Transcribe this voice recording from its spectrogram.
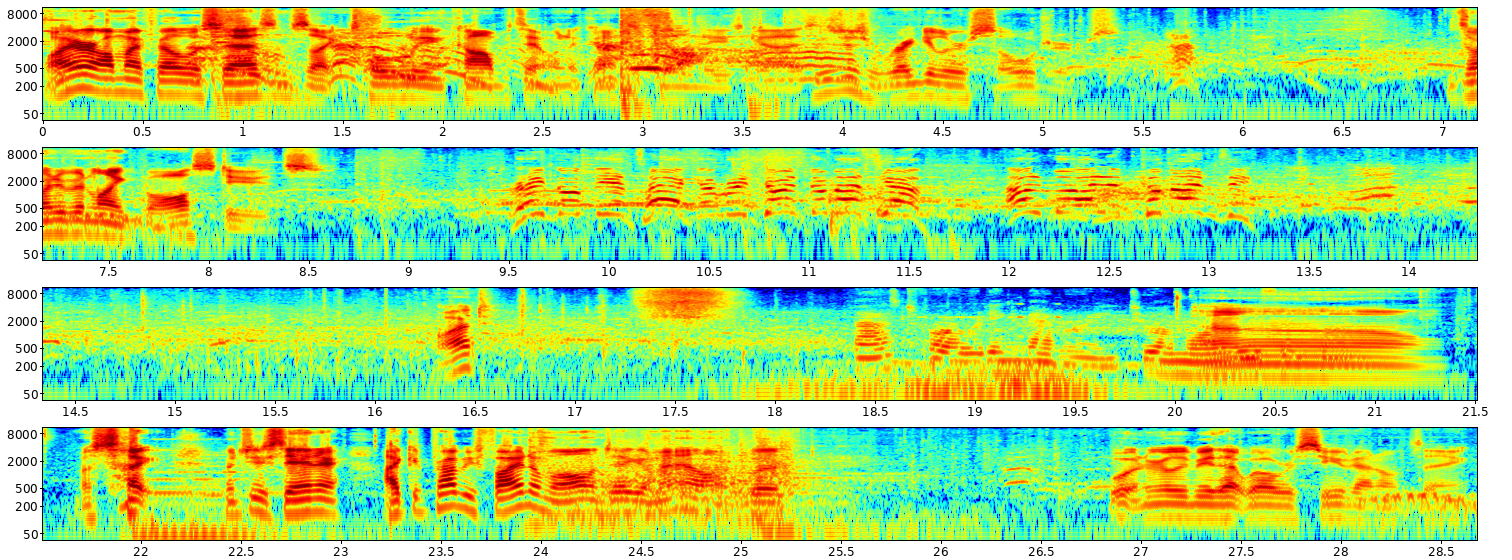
Why are all my fellow assassins like totally incompetent when it comes to killing these guys? These are just regular soldiers. These aren't even like boss dudes. Break off the attack and return to Masyaf! Al-Mualim commands it! What? Fast forwarding memory to a more recent Oh. It's like, when you stand there, I could probably fight them all and take them out, but wouldn't really be that well received, I don't think.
